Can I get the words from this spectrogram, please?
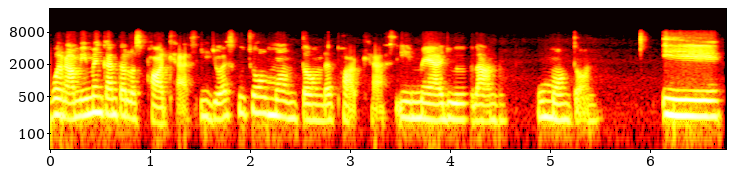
bueno, a mí me encantan los podcasts y yo escucho un montón de podcasts y me ayudan un montón. Y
